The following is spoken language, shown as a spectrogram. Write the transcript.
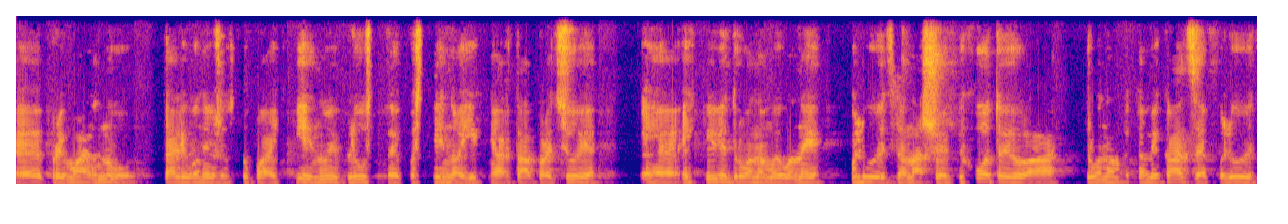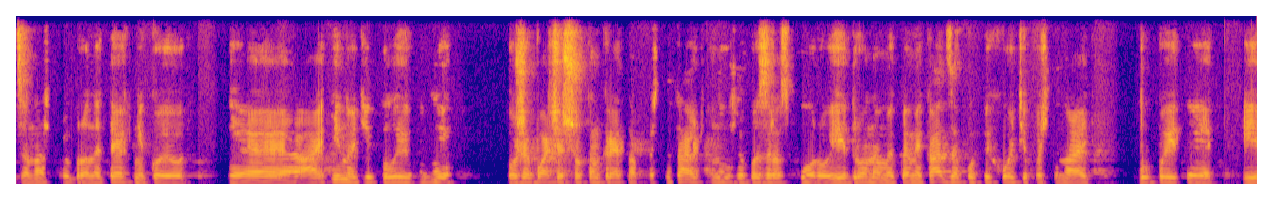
е, приймають. Ну далі вони вже вступають бій. Ну і плюс е, постійно їхня арта працює. Е, fpv дронами вони полюють за нашою піхотою, а дронами камікадзе полюють за нашою бронетехнікою. А іноді, коли вони вже бачать, що конкретно присідають, вони вже без розбору і дронами камікадзе по піхоті починають лупити, і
